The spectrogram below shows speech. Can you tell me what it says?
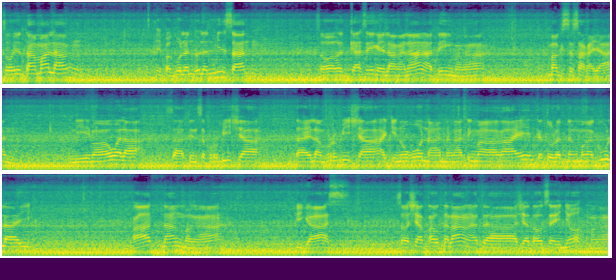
So yung tama lang. Ay pag ulan-ulan minsan. So kasi kailangan ng ating mga magsasakayan. Hindi mawawala sa atin sa probinsya. Dahil ang probinsya ay kinukunan ng ating makakain katulad ng mga gulay at ng mga bigas. So shout out na lang at uh, shout out sa inyo mga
